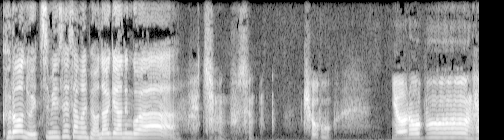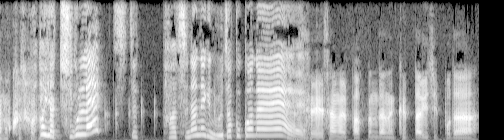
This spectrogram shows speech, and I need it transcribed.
그런 외침이 세상을 변하게 하는 거야. 외침은 무슨 겨우 여러분 해놓고서 아, 야, 죽을래? 진짜 다 지난 얘기는 왜 자꾸 꺼내? 세상을 바꾼다는 그따위 짓보다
